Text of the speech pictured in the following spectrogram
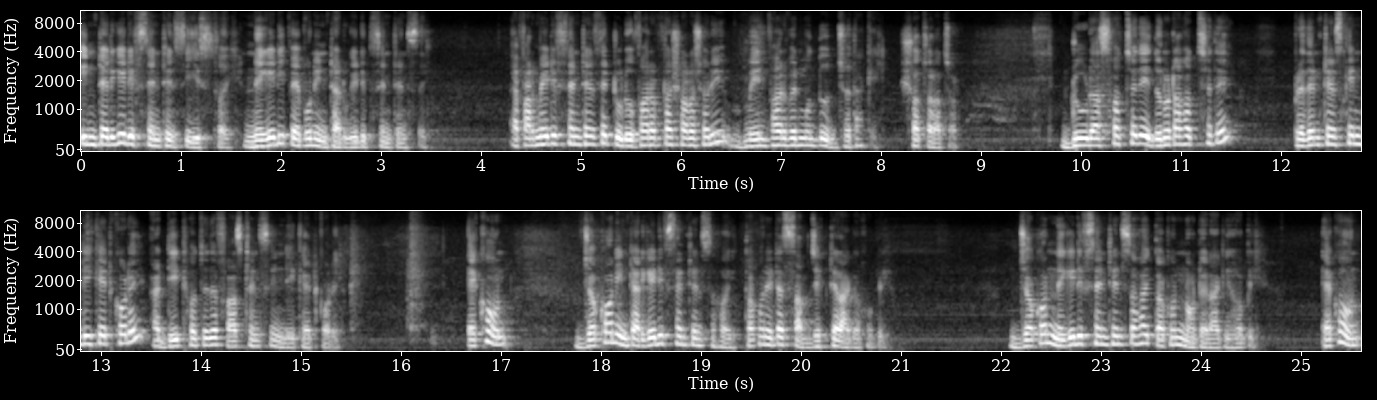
ইন্টারগেটিভ সেন্টেন্সে ইউজ হয়। নেগেটিভ এবং ইন্টারগেটিভ সেন্টেন্সে অ্যাফার্মেটিভ সেন্টেন্সে টুডু ভার্বটা সরাসরি মেইন ভার্বের মধ্যে উজ্জ থাকে, সচরাচর। ডু, ডাস হচ্ছে যে, এই দুটোটা হচ্ছে যে প্রেজেন্ট টেন্সকে ইন্ডিকেট করে, আর ডিট হচ্ছে যে ফার্স্ট টেন্সকে ইন্ডিকেট করে। এখন যখন ইন্টারগেটিভ সেন্টেন্স হয়, তখন এটা সাবজেক্টের আগে হবে। যখন নেগেটিভ সেন্টেন্স হয়, তখন নটের আগে হবে। এখন,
